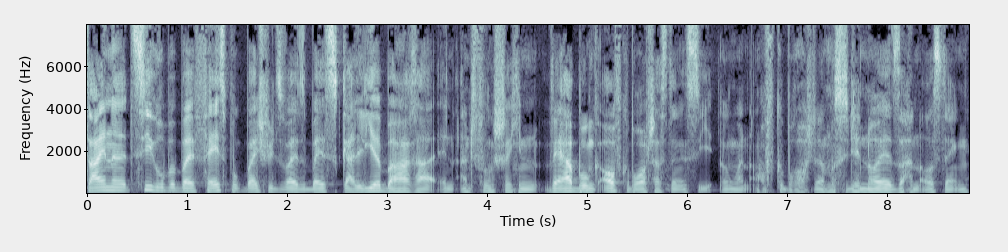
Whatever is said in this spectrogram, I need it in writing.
deine Zielgruppe bei Facebook beispielsweise bei skalierbarer, in Anführungsstrichen, Werbung aufgebraucht hast, dann ist sie irgendwann aufgebraucht. Dann musst du dir neue Sachen ausdenken.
